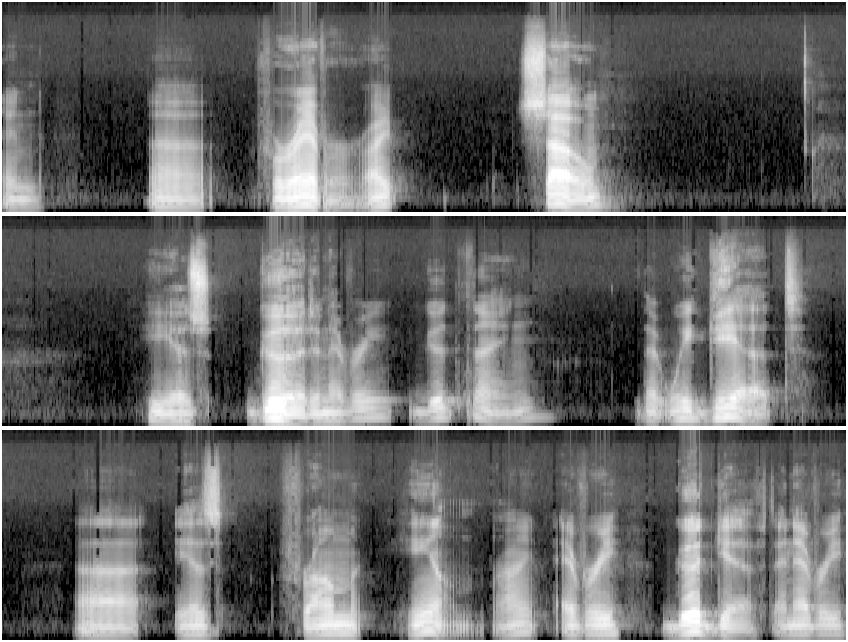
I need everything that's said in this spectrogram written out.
and uh, forever, right? So, He is good, and every good thing that we get uh, is from Him, right? Every good gift and every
